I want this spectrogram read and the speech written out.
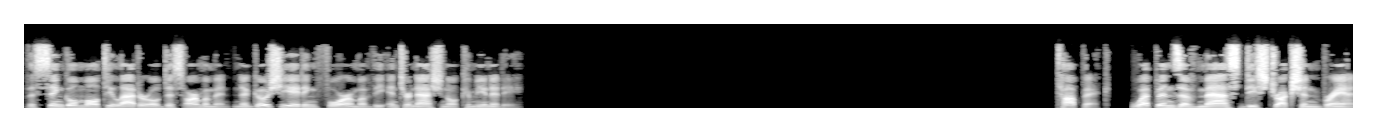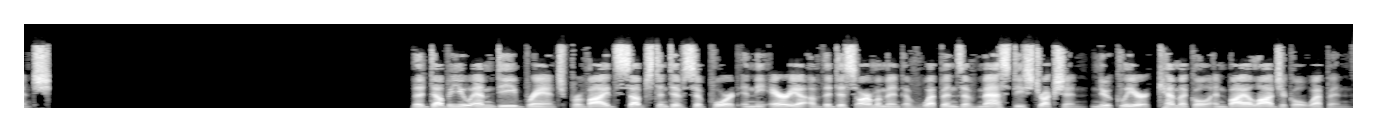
the single multilateral disarmament negotiating forum of the international community. Topic: Weapons of Mass Destruction Branch The WMD branch provides substantive support in the area of the disarmament of weapons of mass destruction nuclear, chemical and biological weapons.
